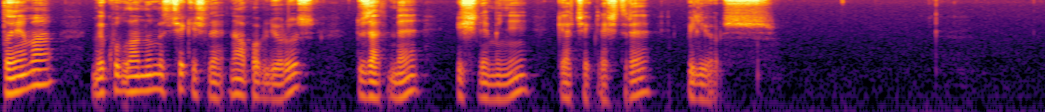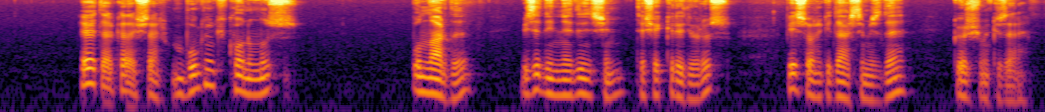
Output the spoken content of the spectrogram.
dayama ve kullandığımız çekişle ne yapabiliyoruz? Düzeltme işlemini gerçekleştirebiliyoruz. Evet arkadaşlar, bugünkü konumuz bunlardı. Bizi dinlediğiniz için teşekkür ediyoruz. Bir sonraki dersimizde görüşmek üzere.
